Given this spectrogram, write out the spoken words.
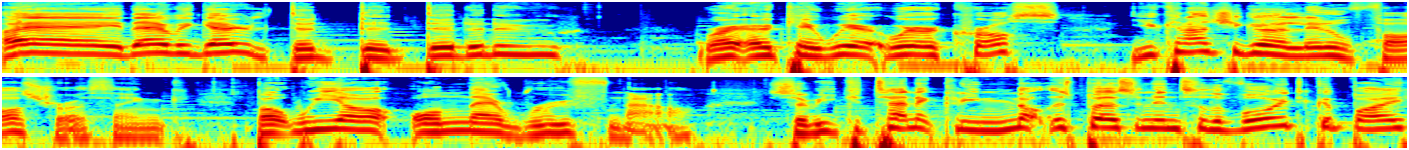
Hey, there we go. Do, do, do. Right, okay, we're, we're across. You can actually go a little faster, I think. But we are on their roof now. So we could technically knock this person into the void. Goodbye.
